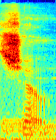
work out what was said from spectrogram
Show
